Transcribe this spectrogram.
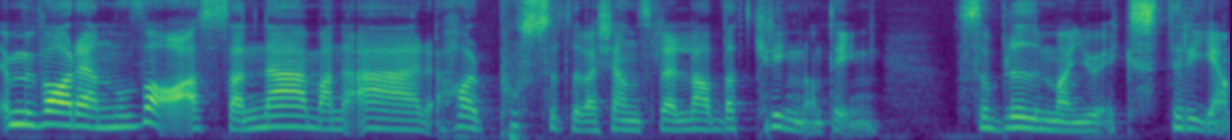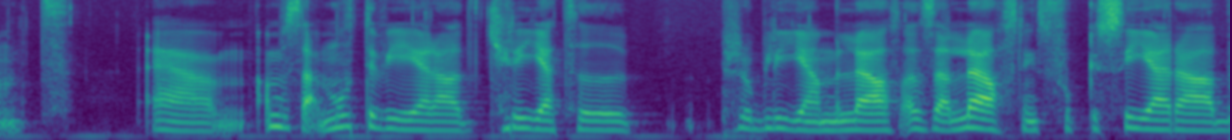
ja men vad det än må vara. Alltså när man är, har positiva känslor laddat kring någonting så blir man ju extremt eh, så här, motiverad, kreativ, problemlös, alltså lösningsfokuserad,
